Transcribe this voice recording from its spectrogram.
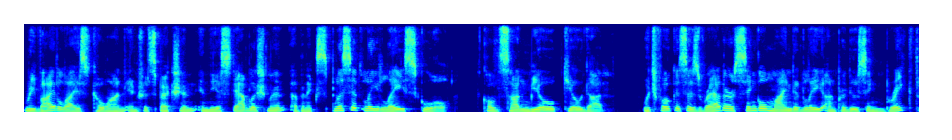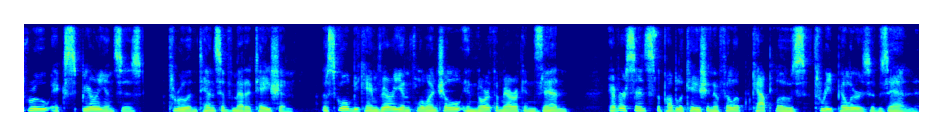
revitalized koan introspection in the establishment of an explicitly lay school called Sanbo Kyodan, which focuses rather single mindedly on producing breakthrough experiences through intensive meditation the school became very influential in North American Zen ever since the publication of Philip Kapleau's Three Pillars of Zen.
